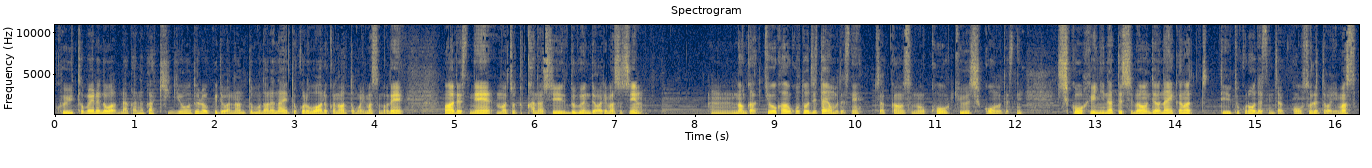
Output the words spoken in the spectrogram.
食い止めるのはなかなか企業努力では何ともならないところはあるかなと思いますのでまあですね、まあ、ちょっと悲しい部分ではありますしうんまあ、楽器を買うこと自体もですね若干その高級志向のですね嗜好品になってしまうんではないかなっていうところをですね若干恐れてはいます。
